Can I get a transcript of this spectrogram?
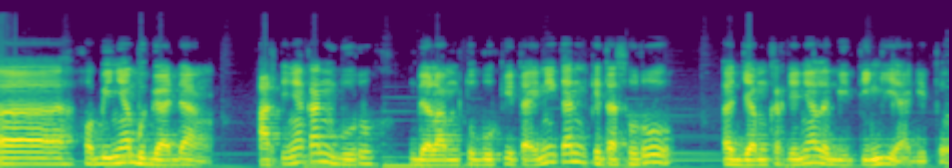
uh, hobinya begadang. Artinya kan buruh dalam tubuh kita ini kan kita suruh uh, jam kerjanya lebih tinggi ya gitu.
